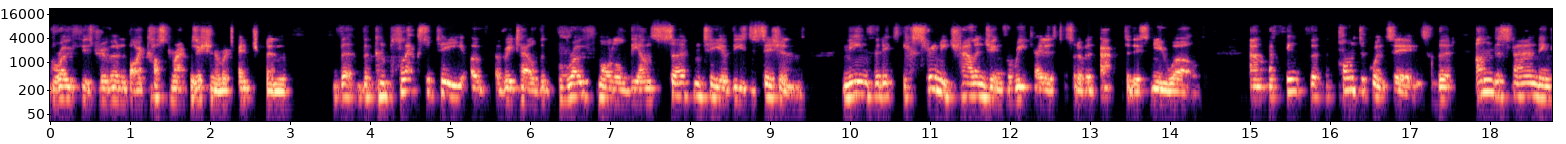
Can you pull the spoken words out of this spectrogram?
growth is driven by customer acquisition and retention. The, the complexity of, of retail, the growth model, the uncertainty of these decisions means that it's extremely challenging for retailers to sort of adapt to this new world. And I think that the consequence is that understanding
